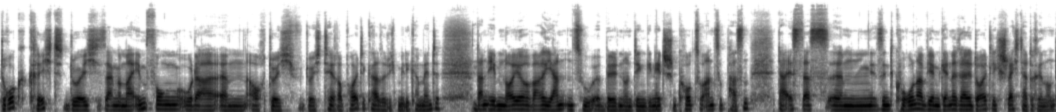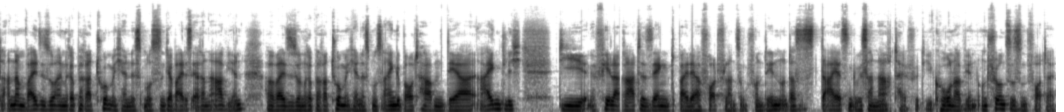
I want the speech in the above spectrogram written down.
Druck kriegt durch, sagen wir mal, Impfungen oder ähm, auch durch, durch Therapeutika, also durch Medikamente, dann eben neuere Varianten Varianten zu äh, bilden und den genetischen Code so anzupassen. Da ist das, ähm, sind Coronaviren generell deutlich schlechter drin, unter anderem, weil sie so einen Reparaturmechanismus, sind ja beides RNA-Viren, aber weil sie so einen Reparaturmechanismus eingebaut haben, der eigentlich die Fehlerrate senkt bei der Fortpflanzung von denen. Und das ist da jetzt ein gewisser Nachteil für die Coronaviren. Und für uns ist es ein Vorteil.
